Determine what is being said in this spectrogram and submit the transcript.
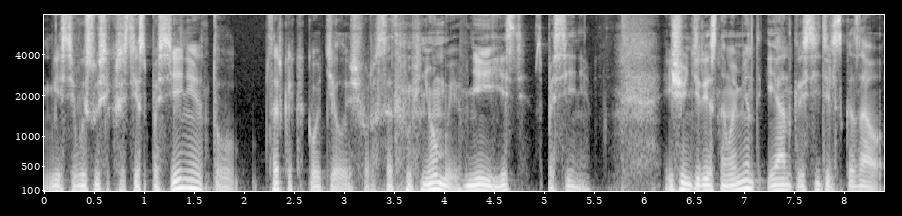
если в Иисусе Христе спасение, то церковь какое тело еще раз, это в нем и в ней есть спасение. Еще интересный момент. Иоанн Креститель сказал,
